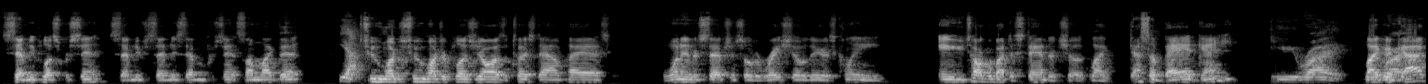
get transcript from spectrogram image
70 plus percent, 70, 77 percent, something like that. Yeah. 200, 200 plus yards, a touchdown pass, one interception. So the ratio there is clean. And you talk about the standard, Chuck, like that's a bad game. You're right. Like You're a right.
